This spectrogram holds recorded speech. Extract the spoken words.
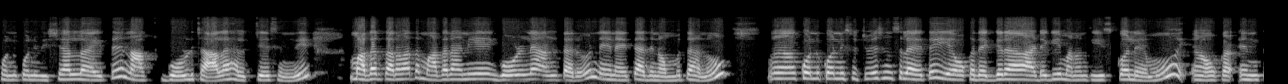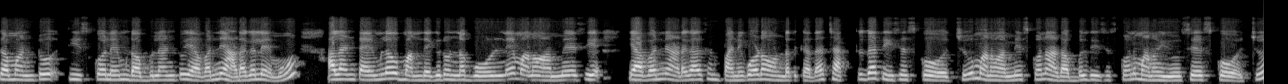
కొన్ని కొన్ని విషయాల్లో అయితే నాకు గోల్డ్ చాలా హెల్ప్ చేసింది. మదర్ తర్వాత మదర్ అని గోల్డ్ నే అంటారు. నేనైతే అది నమ్ముతాను. కొన్ని కొన్ని సిచ్యువేషన్స్లో అయితే ఒక దగ్గర అడిగి మనం తీసుకోలేము. ఒక ఇన్కమ్ అంటూ తీసుకోలేము డబ్బులు అంటూ ఎవరిని అడగలేము. అలాంటి టైంలో మన దగ్గర ఉన్న గోల్డ్ నే మనం అమ్మేసి ఎవరిని అడగాల్సిన పని కూడా ఉండదు కదా. చక్కగా తీసేసుకోవచ్చు. మనం అమ్మేసుకొని ఆ డబ్బులు తీసేసుకొని మనం యూజ్ చేసుకోవచ్చు.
